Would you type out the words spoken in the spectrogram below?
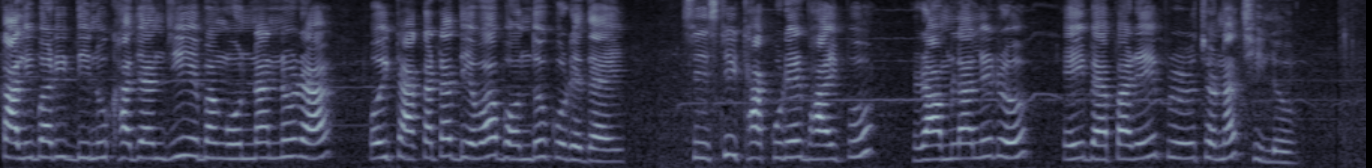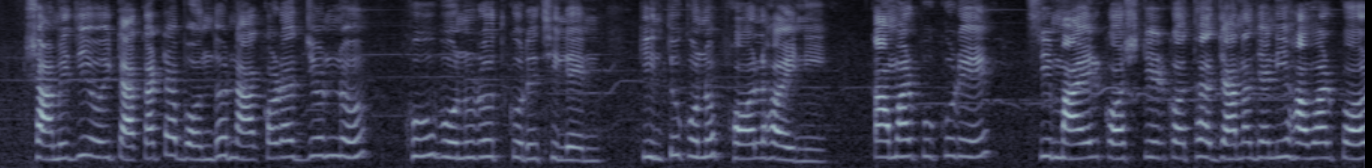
কালীবাড়ির দিনু খাজানজি এবং অন্যান্যরা ওই টাকাটা দেওয়া বন্ধ করে দেয়। শ্রী শ্রী ঠাকুরের ভাইপো রামলালেরও এই ব্যাপারে প্ররোচনা ছিল। স্বামীজি ওই টাকাটা বন্ধ না করার জন্য খুব অনুরোধ করেছিলেন, কিন্তু কোনো ফল হয়নি। কামারপুকুরে শ্রী মায়ের কষ্টের কথা জানাজানি হওয়ার পর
